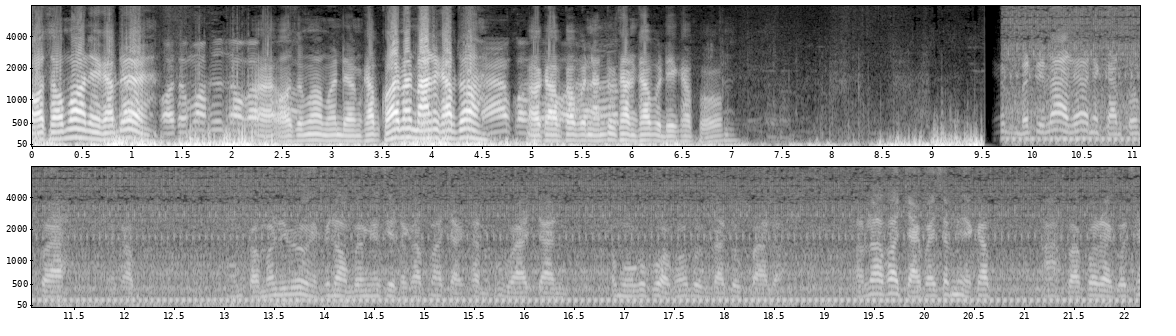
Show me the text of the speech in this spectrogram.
อสมเนี่ยครับเด้ออสมคือเขาครับ อ่าอสมเหมือนเดิมครับ ขอให้มันมานะครับเนาะครับขอบเอาครับณขอบคุณนั้นทุกท่านครับสวัสดีครับผมเบัตรเวลาแล้วในการตกปลานะครับ ผมก็มารีวิวให้พี่น้องเบิ่งอย่างเช่นนะครับ มาจากท่านผู้ว่าอาจารย์ขโมยก็พวกมาเบิ่งการตกปลาแล้ว เอาล่าพาจากไปสำเนียครับฝากกดไลค์กดแช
